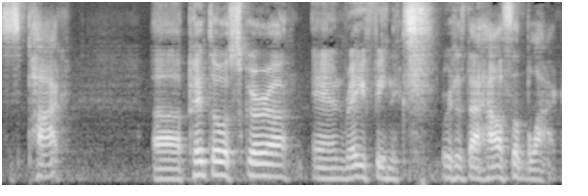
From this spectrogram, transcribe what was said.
This is Pac, uh, Penta Oscuro, and Rey Fenix versus the House of Black.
